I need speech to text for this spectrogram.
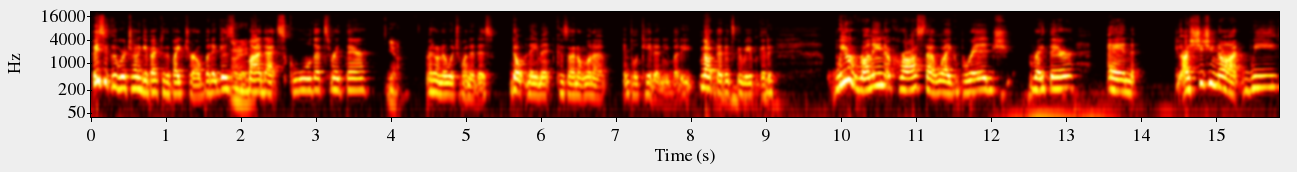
Basically, we're trying to get back to the bike trail, but it goes Okay. by that school that's right there. yeah. I don't know which one it is. Don't name it because I don't want to implicate anybody. Not that it's going to be implicated. We were running across that like bridge right there, and I shit you not, we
